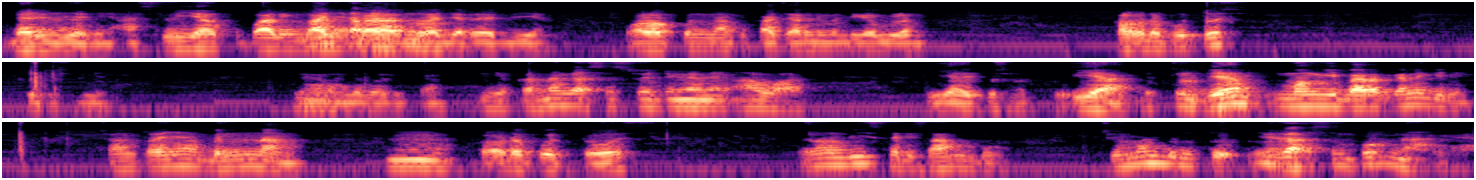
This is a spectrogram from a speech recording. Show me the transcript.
dari Iya. dia nih asli aku paling banyak Mantap itu. belajar dari dia walaupun aku pacaran cuma tiga bulan kalau udah putus putus dia jangan Oh. ada balikan Iya, karena nggak sesuai dengan yang awal. iya itu satu iya Betul. dia mengibaratkannya gini contohnya benang hmm. kalau udah putus memang bisa disambung cuman bentuknya nggak sempurna. Ya.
